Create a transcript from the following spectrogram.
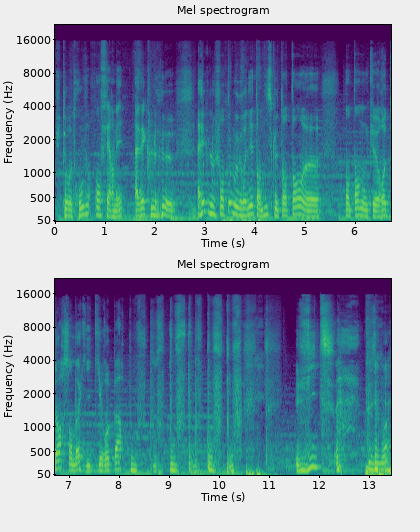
tu te retrouves enfermé avec le, avec le fantôme au grenier, tandis que t'entends, t'entends donc euh, Retorse en bas qui, qui repart, pouf, pouf, pouf, pouf, pouf, pouf, vite, plus ou moins,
